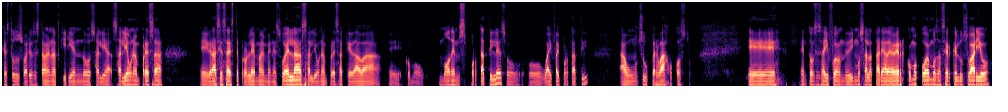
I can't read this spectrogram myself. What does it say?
que estos usuarios estaban adquiriendo, salía, salía una empresa eh, gracias a este problema en Venezuela salió una empresa que daba eh, como modems portátiles o, o, Wi-Fi portátil a un súper bajo costo. Eh, entonces ahí fue donde dimos a la tarea de ver cómo podemos hacer que el usuario,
